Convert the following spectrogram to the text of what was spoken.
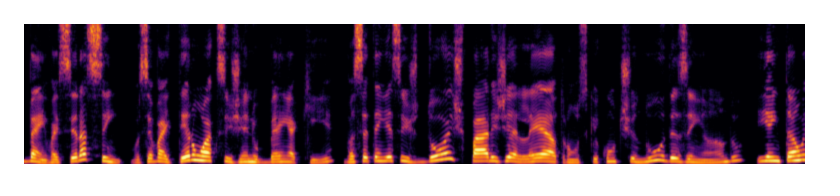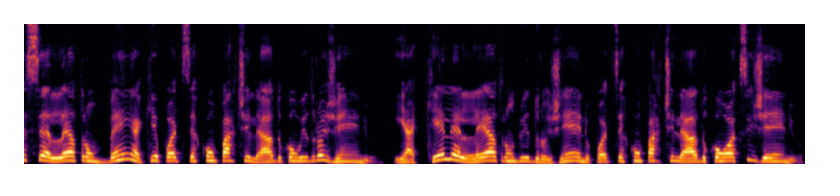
Bem, vai ser assim. Você vai ter um oxigênio bem aqui, você tem esses dois pares de elétrons que continuam desenhando, e então esse elétron bem aqui pode ser compartilhado com o hidrogênio. E aquele elétron do hidrogênio pode ser compartilhado com o oxigênio.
